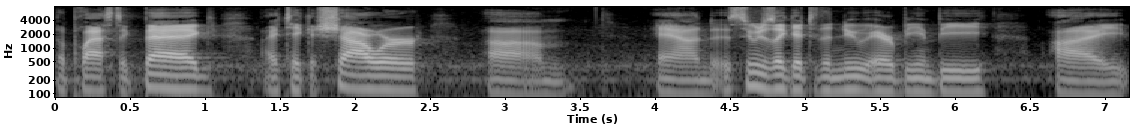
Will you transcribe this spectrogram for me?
a plastic bag. I take a shower. Um, and as soon as I get to the new Airbnb, I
